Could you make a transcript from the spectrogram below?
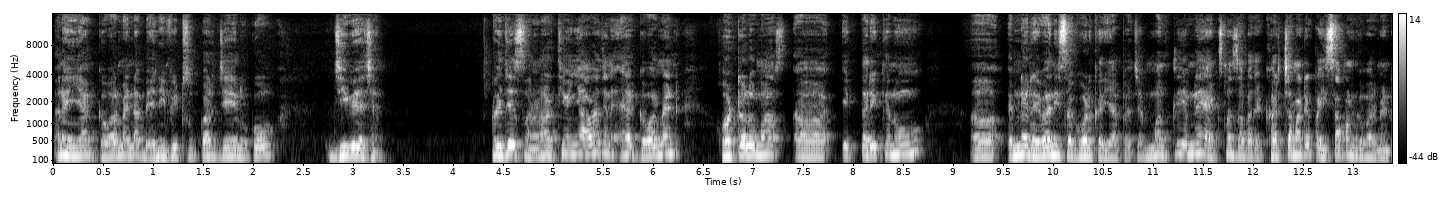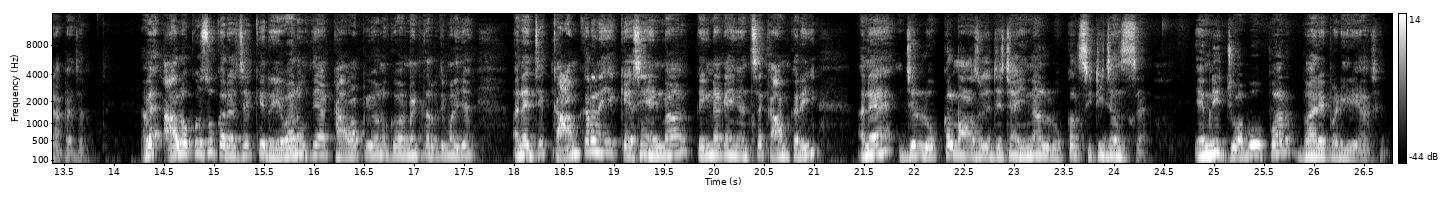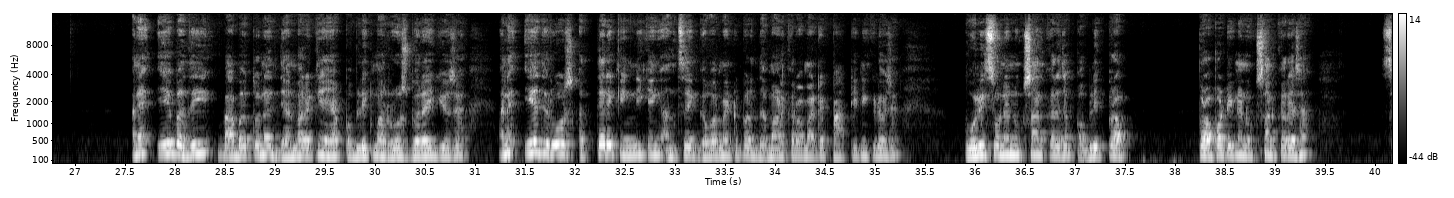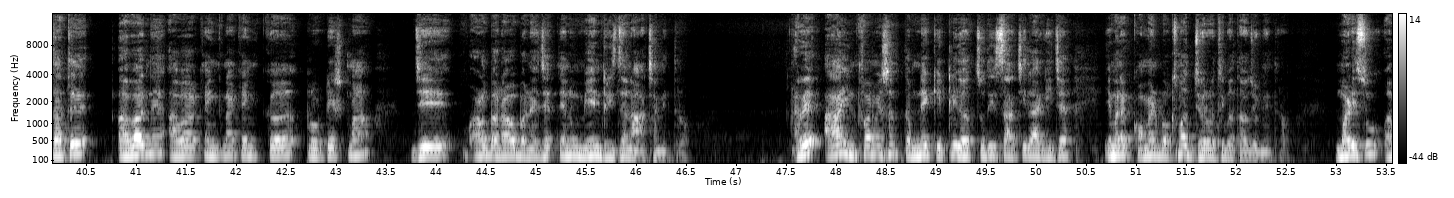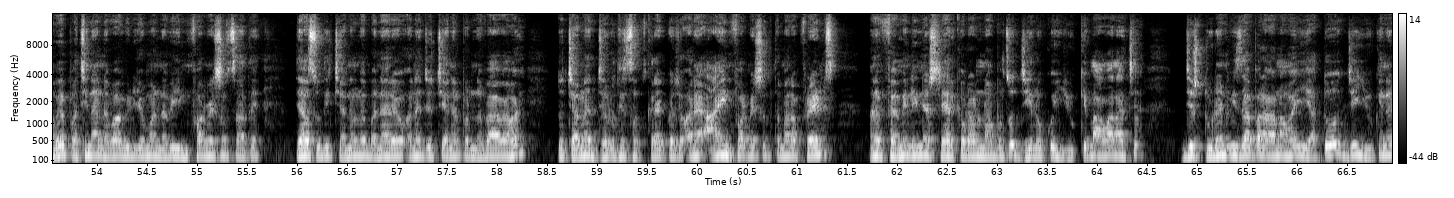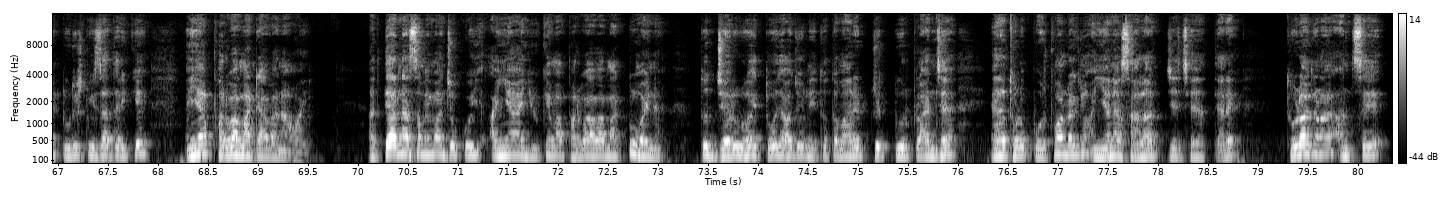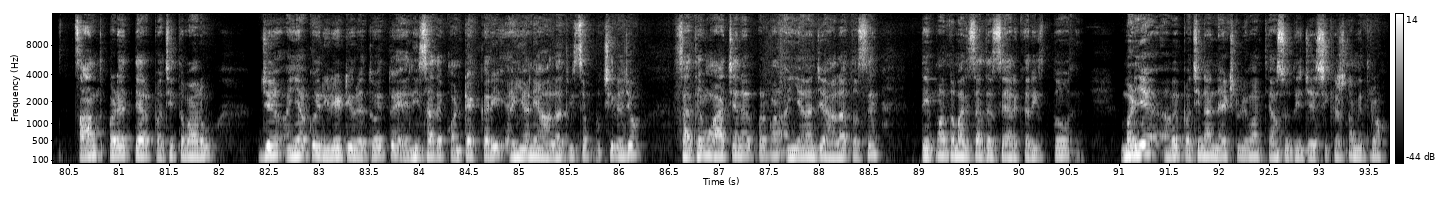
અને અહીંયા ગવર્મેન્ટના બેનિફિટ્સ ઉપર જે લોકો જીવે છે. હવે જે શરણાર્થીઓ અહીંયા આવે છે ને એને ગવર્મેન્ટ હોટલોમાં એક તરીકેનું એમને રહેવાની સગવડ કરી આપે છે. મંથલી એમને એક્સપેન્સ આપે છે. ખર્ચા માટે પૈસા પણ ગવર્મેન્ટ આપે છે. હવે આ લોકો શું કરે છે કે રહેવાનું ત્યાં ખાવા પીવાનું ગવર્મેન્ટ તરફથી મળી જાય અને જે કામ કરે ને એ કેશ હેન્ડમાં કંઈક ના કંઈક અંશે કામ કરી અને જે લોકલ માણસો છે, જે છે અહીંના લોકલ સિટીઝન્સ છે, એમની જોબો ઉપર ભારે પડી રહ્યા છે. અને એ બધી બાબતોને ધ્યાનમાં રાખીને અહીંયા પબ્લિકમાં રોષ ભરાઈ ગયો છે અને એ જ રોષ અત્યારે કંઈકની કંઈક અંશે ગવર્મેન્ટ ઉપર દબાણ કરવા માટે ફાટી નીકળ્યો છે. પોલીસોને નુકસાન કરે છે પબ્લિક પ્રોપર્ટીને નુકસાન કરે છે. સાથે આવા ને આવા કંઈક ના કંઈક પ્રોટેસ્ટમાં જે બનાવો બને છે, તેનું મેઇન રીઝન આ છે મિત્રો. હવે આ ઇન્ફોર્મેશન તમને કેટલી હદ સુધી સાચી લાગી છે, એ મને કોમેન્ટ બોક્સમાં જરૂરથી બતાવજો મિત્રો. મળીશું હવે પછીના નવા વિડીયોમાં નવી ઇન્ફોર્મેશન સાથે. ત્યાં સુધી ચેનલને બનાવી રહ્યો અને જો ચેનલ પર નવા આવ્યા હોય, તો ચેનલ જરૂરથી સબસ્ક્રાઇબ કરજો અને આ ઇન્ફોર્મેશન તમારા ફ્રેન્ડ્સ અને ફેમિલીને શેર કરવાનું ના ભૂલશો. જે લોકો યુકેમાં આવવાના છે, જે સ્ટુડન્ટ વિઝા પર આવવાના હોય, યા તો જે યુકેને ટુરિસ્ટ વિઝા તરીકે અહીંયા ફરવા માટે આવવાના હોય. અત્યારના સમયમાં જો કોઈ અહીંયા યુકેમાં ફરવા આવવા માગતું હોય ને, તો જરૂર હોય તો જ આવજો, નહીં તો તમારે જે ટૂર પ્લાન છે, એને થોડું પોસ્ટપોન રાખજો. અહીંયાના હાલાત જે છે, અત્યારે થોડા ઘણા અંશે શાંત પડે, ત્યાર પછી તમારું જે અહીંયા કોઈ રિલેટિવ રહેતો હોય તો એની સાથે કોન્ટેક્ટ કરી અહીંયાની હાલત વિશે પૂછી લેજો. સાથે હું આ ચેનલ પર પણ અહીંયાના જે હાલત હશે, તે પણ તમારી સાથે શેર કરીશ તો. મળીએ હવે પછીના નેક્સ્ટ વિડીયોમાં ત્યાં સુધી જય શ્રી કૃષ્ણ મિત્રો.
